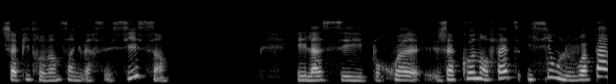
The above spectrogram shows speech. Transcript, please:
chapitre 25, verset 6. Et là, c'est pourquoi Jacques Cohn, en fait, ici, on ne le voit pas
